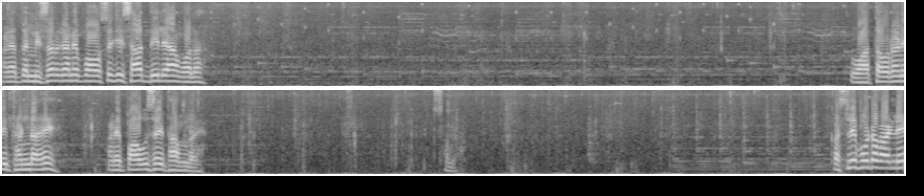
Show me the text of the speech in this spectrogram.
आणि आता निसर्गाने पावसाची साथ दिली आम्हाला. वातावरणही थंड आहे आणि पाऊसही थांबला आहे चला. कसले फोटो काढले?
